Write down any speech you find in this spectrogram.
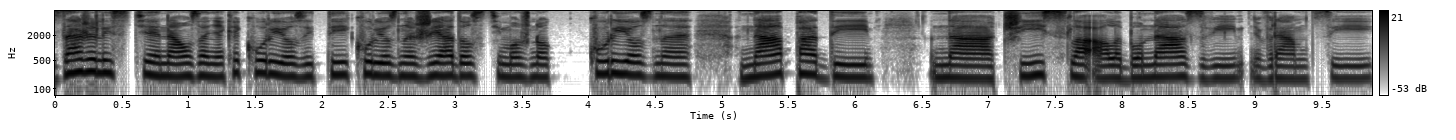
zažili ste naozaj nejaké kuriozity, kuriózne žiadosti, možno kuriózne nápady na čísla alebo názvy v rámci e,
